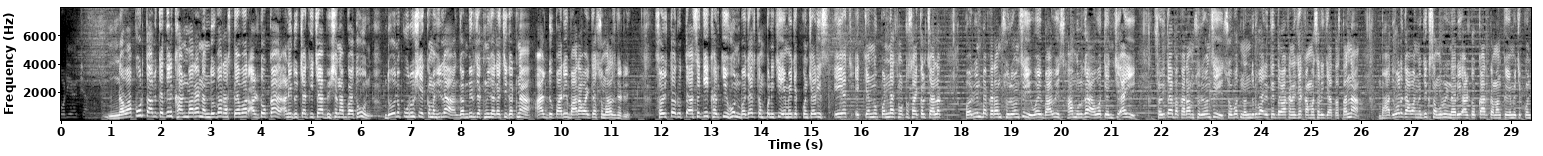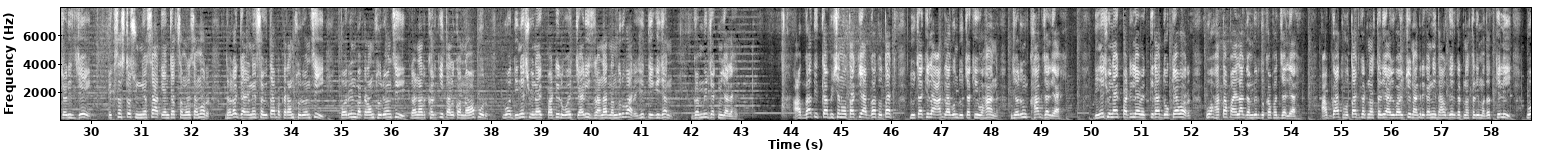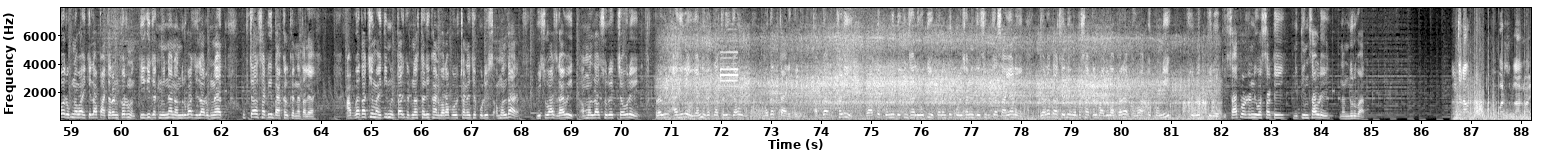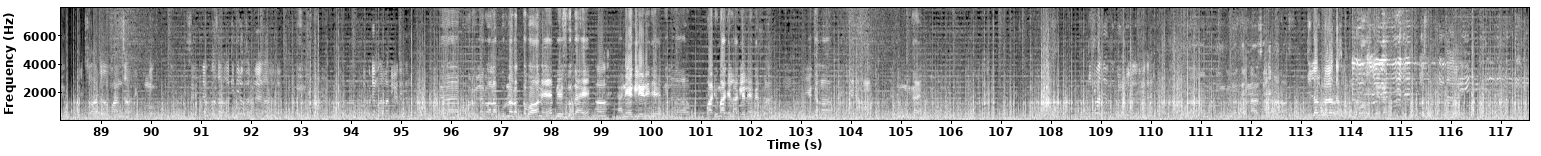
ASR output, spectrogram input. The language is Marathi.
नवापूर तालुक्यातील खानबारा नंदुरबार रस्त्यावर अल्टो कार आणि दुचाकीच्या भीषण अपघात होऊन दोन पुरुष एक महिला गंभीर जखमी झाल्याची घटना आज दुपारी बारा वाजच्या सुमारास घडली. सविस्तर वृत्त असे की खडकीहून बजाज कंपनीची एम एच एकोणचाळीस ए एच एक्क्याण्णव पन्नास मोटरसायकल चालक परवीन बकाराम सूर्यवंशी वय बावीस हा मुलगा व त्यांची आई सविता बकाराम सूर्यवंशी सोबत नंदुरबार येथे दवाखान्याच्या कामासाठी जात असताना भादवड गावानजीक समोरून येणारी अल्टो कार क्रमांक एम एच एकोणचाळीस जे एकसष्ट शून्य सात यांच्यात समोरासमोर धडक झाल्याने सविता बकराम सूर्यवंशी परवीन बकराम सूर्यवंशी राहणार खडकी तालुका नवापूर व दिनेश विनायक पाटील वय चाळीस राहणार नंदुरबार हे तिघीजण गंभीर जखमी झाले आहेत. अपघात इतका भीषण होता की अपघात होताच दुचाकीला आग लागून दुचाकी वाहन जळून खाक झाले आहे. दिनेश विनायक पाटील या व्यक्तीला डोक्यावर व हातापायाला गंभीर दुखापत झाली आहे. अपघात होताच घटनास्थळी आजूबाजूची नागरिकांनी धाव घेत घटनास्थळी मदत केली व रुग्णवाहिकेला पाचारण करून तिघी जखमींना नंदुरबार जिल्हा रुग्णालयात उपचारासाठी दाखल करण्यात आले आहे. अपघाताची माहिती मिळताच घटनास्थळी खानबारा पोलीस ठाण्याचे पोलीस अंमलदार विश्वास गावित अंमलदार सुरेश चौरे प्रवीण अहिरे यांनी घटनास्थळी जाऊन मदत कार्य केले. अपघातस्थळी वाहतूक कोणी देखील झाली होती परंतु पोलिसांनी जेसीबीच्या सहाय्याने जळत असलेली मोटरसायकल बाजूला करत वाहतूक कोंडी सुरळीत केली होती. सात पर्यटन दिवससाठी नितीन सावडे नंदुरबार. तुमचं नाव? उपर सुखलाल माळी. एकशे आठ वाहन आहे तुम्ही? अपघाताला किती लोक कुठे मार लागली होती फोर व्हीलरवाला पूर्ण रक्तभवन आहे बेशुद्ध आहे. हां. आणि एक लेडीज आहे तिला पाठीमागे लागलेलं आहे त्याचा. वाजता जिल्हा रुग्णालयात दाखल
